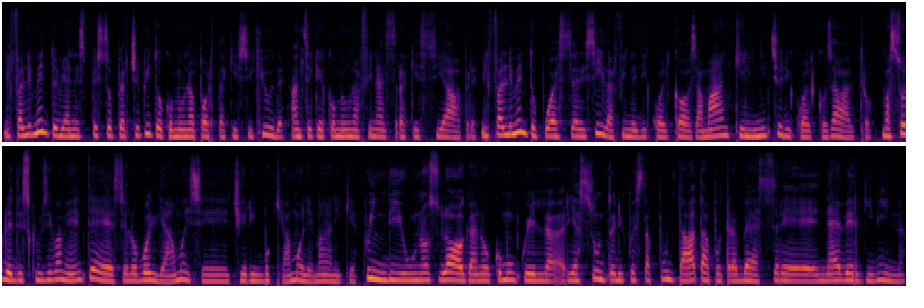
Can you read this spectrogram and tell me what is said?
il fallimento viene spesso percepito come una porta che si chiude, anziché come una finestra che si apre. Il fallimento può essere sì la fine di qualcosa, ma anche l'inizio di qualcos'altro. Ma solo ed esclusivamente se lo vogliamo e se ci rimbocchiamo le maniche. Quindi uno slogan o comunque il riassunto di questa puntata potrebbe essere Never Give In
